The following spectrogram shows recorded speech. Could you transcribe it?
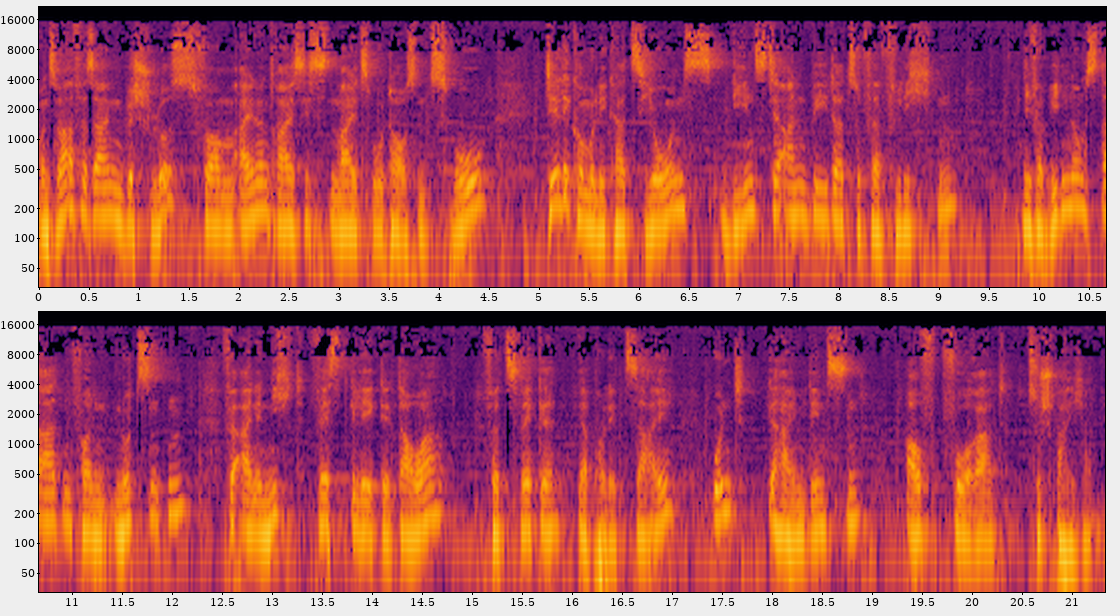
Und zwar für seinen Beschluss vom 31. Mai 2002, Telekommunikationsdiensteanbieter zu verpflichten, die Verbindungsdaten von Nutzenden für eine nicht festgelegte Dauer für Zwecke der Polizei und Geheimdiensten auf Vorrat zu speichern.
